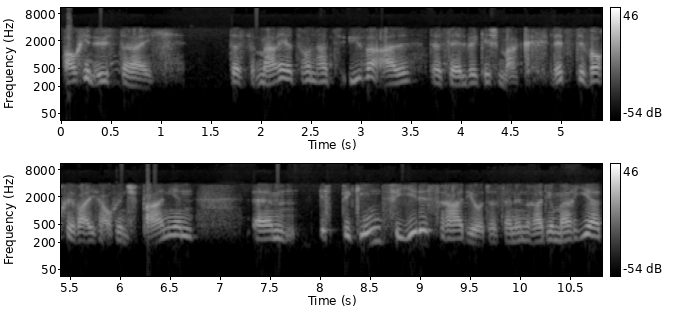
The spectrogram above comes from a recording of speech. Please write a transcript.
auch in Österreich. Das Marathon hat überall derselbe Geschmack. Letzte Woche war ich auch in Spanien. Ähm, es beginnt für jedes Radio, das einen Radio Maria,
